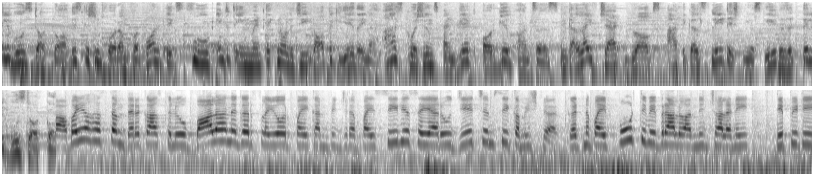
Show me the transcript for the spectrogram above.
Telugus dot com discussion forum for politics food entertainment technology topic ఏదైనా. Ask questions and get or give answers ఇంకా live chat blogs articles latest న్యూస్కి visit Telugus dot com Abhayahastam దరఖాస్తులు బాలానగర్ ఫ్లైఓవర్ పై కనిపించడంపై సీరియస్ అయ్యారు జేహెచ్ఎంసీ కమిషనర్. ఘటనపై పూర్తి వివరాలు అందించాలని డిప్యూటీ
